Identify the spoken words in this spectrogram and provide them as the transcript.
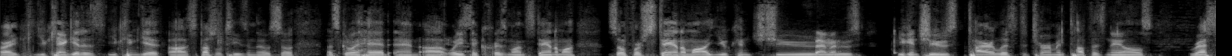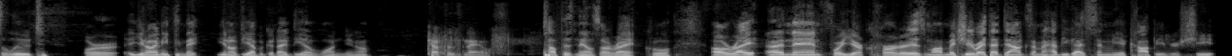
All right, you can get as you can get uh, specialties in those. So let's go ahead and uh, what do you say, charisma and stamina? So for stamina, you can choose Stamina. you can choose tireless, determined, tough as nails, resolute, or you know anything that you know if you have a good idea of one, you know. Tough as nails. Tough as nails. All right, cool. All right, and then for your charisma, make sure you write that down because I'm gonna have you guys send me a copy of your sheet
